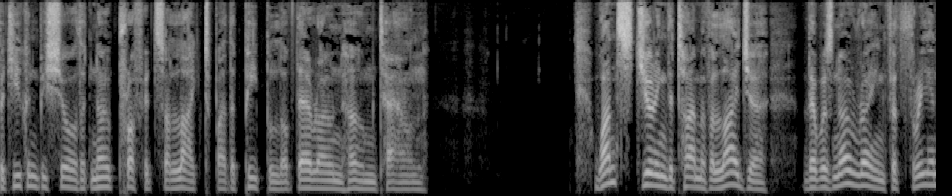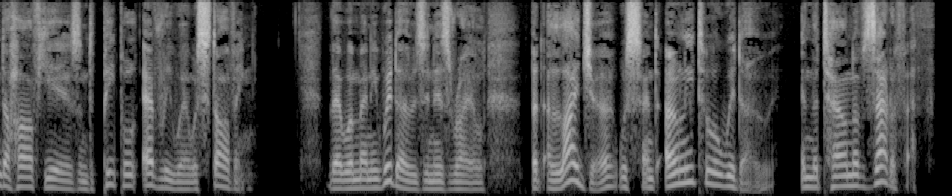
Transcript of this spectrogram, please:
But you can be sure that no prophets are liked by the people of their own hometown. Once during the time of Elijah, there was no rain for three and a half years, and people everywhere were starving. There were many widows in Israel, but Elijah was sent only to a widow in the town of Zarephath,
